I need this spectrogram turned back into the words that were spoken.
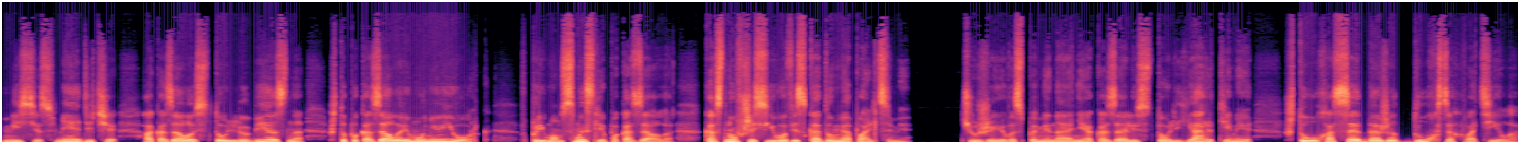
Миссис Медичи оказалась столь любезна, что показала ему Нью-Йорк, в прямом смысле показала, коснувшись его виска двумя пальцами. Чужие воспоминания оказались столь яркими, что у Хосе даже дух захватило.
